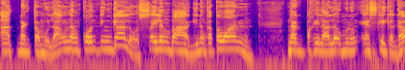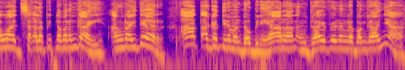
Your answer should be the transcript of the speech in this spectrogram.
at nagtamo lang ng konting galos sa ilang bahagi ng katawan. Nagpakilala umunong SK Kagawad sa kalapit na barangay ang rider at agad din naman daw binayaran ang driver ng nabangga niya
